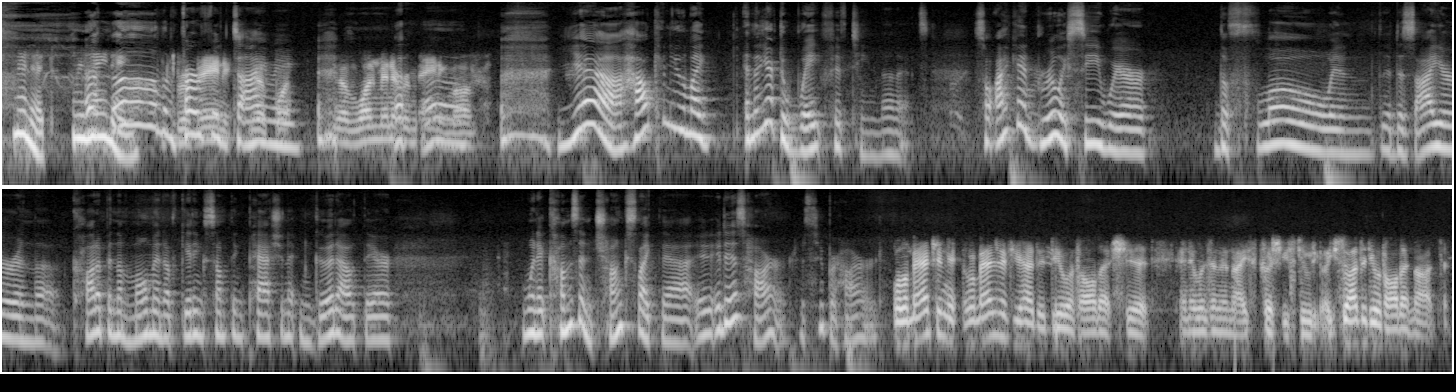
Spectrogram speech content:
minute remaining. oh, the Remaining. perfect You have one- timing. you have one minute remaining mom Yeah, how can you like and then you have to wait 15 minutes. So I could really see where the flow and the desire and the caught up in the moment of getting something passionate and good out there when it comes in chunks like that, it, it is hard. It's super hard. Well, imagine imagine if you had to deal with all that shit and it was in a nice cushy studio. You still had to deal with all that nonsense,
